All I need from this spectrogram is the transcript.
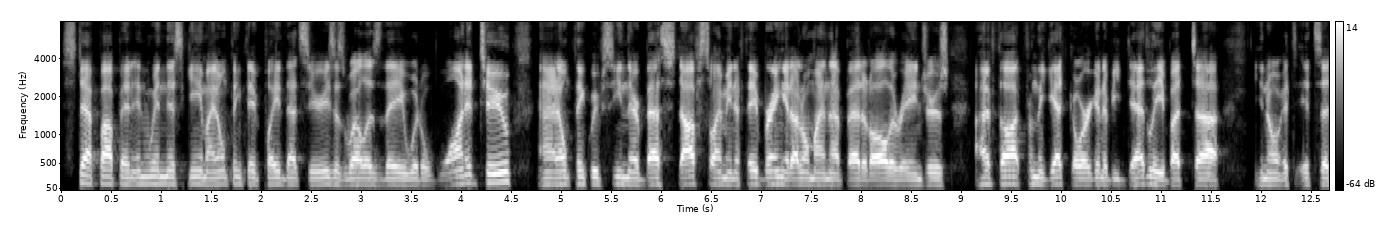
step up and, and win this game. I don't think they've played that series as well as they would have wanted to, and I don't think we've seen their best stuff. So I mean, if they bring it, I don't mind that bet at all. The Rangers, I've thought from the get go are going to be deadly, but uh, you know, it's it's a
